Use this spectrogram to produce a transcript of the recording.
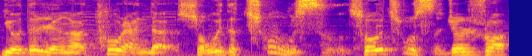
有的人啊突然的所谓的猝死，所谓猝死就是说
